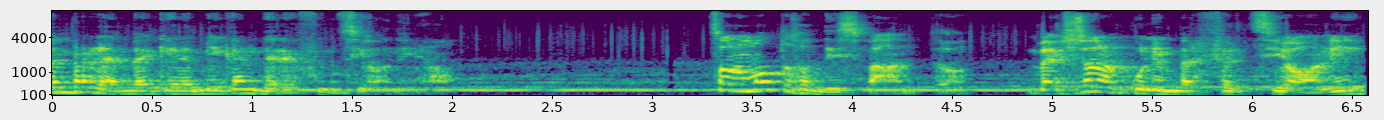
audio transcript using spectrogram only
Sembrerebbe che le mie candele funzionino. Sono molto soddisfatto. Beh, ci sono alcune imperfezioni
